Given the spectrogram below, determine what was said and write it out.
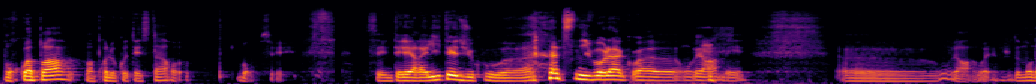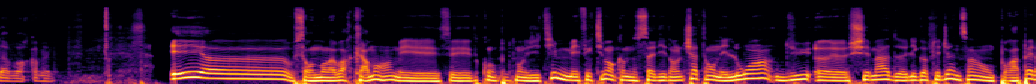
pourquoi pas? Après, le côté star, euh, bon, c'est c'est une télé-réalité, du coup, euh, à ce niveau-là, quoi. on verra, mais on verra. Ouais, je demande à voir quand même. Et euh, ça on demande à voir clairement, hein, mais c'est complètement légitime. Mais effectivement, comme ça dit dans le chat, hein, on est loin du euh, schéma de League of Legends. Hein. On pour rappel,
